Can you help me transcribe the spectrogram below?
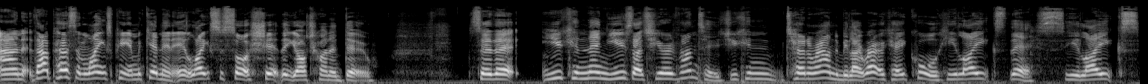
And that person likes Peter McKinnon. It likes the sort of shit that you're trying to do. So that you can then use that to your advantage. You can turn around and be like, right, okay, cool. He likes this. He likes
